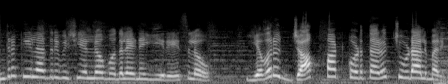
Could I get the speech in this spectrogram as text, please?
ఇంద్రకీలాద్రి విషయంలో మొదలైన ఈ రేసులో ఎవరు జాక్ పాట్ కొడతారో చూడాలి మరి.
